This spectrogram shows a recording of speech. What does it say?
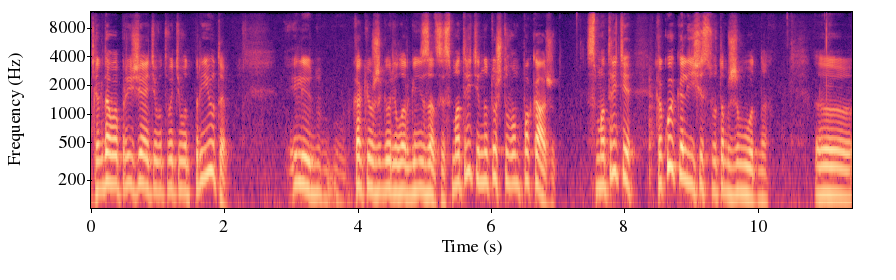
когда вы приезжаете вот в эти вот приюты, или, как я уже говорил, организации, смотрите на то, что вам покажут. Смотрите, какое количество там животных, э,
